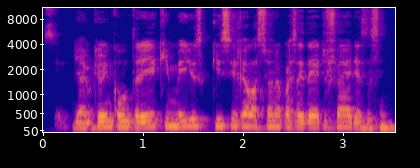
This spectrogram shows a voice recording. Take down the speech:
Sim. E aí o que eu encontrei é que meio que se relaciona com essa ideia de férias, assim.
